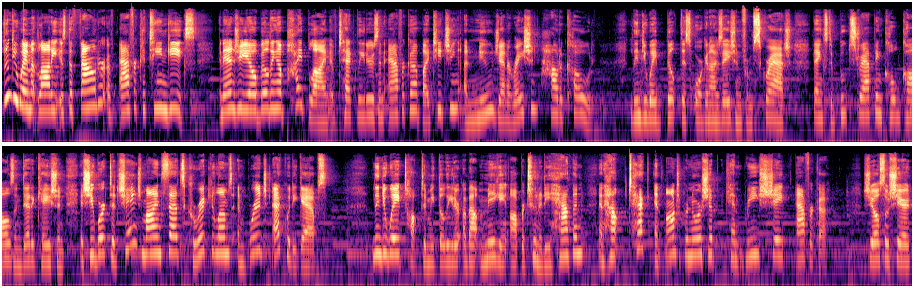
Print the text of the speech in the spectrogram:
Lindiwe Matladi is the founder of Africa Teen Geeks an NGO building a pipeline of tech leaders in Africa by teaching a new generation how to code. Lindy Lindiwe built this organization from scratch thanks to bootstrapping, cold calls, and dedication as she worked to change mindsets, curriculums, and bridge equity gaps. Lindy Lindiwe talked to Meet the Leader about making opportunity happen and how tech and entrepreneurship can reshape Africa. She also shared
